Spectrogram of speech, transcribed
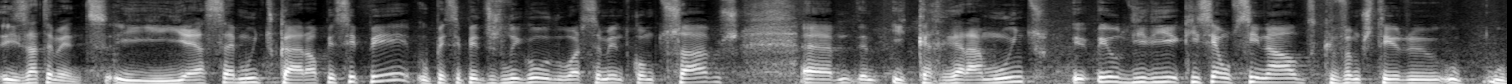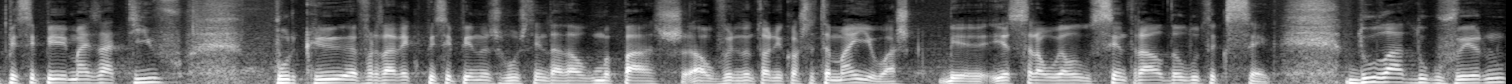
exatamente. E, e, essa é muito cara ao PCP. O PCP desligou do orçamento, como tu sabes, uh, e carregará muito. Eu, eu, diria que isso é um sinal de que vamos ter o, o PCP mais ativo, porque a verdade é que o PCP nas ruas tem dado alguma paz ao governo de António Costa também, e eu acho que eh, esse será o elo central da luta que se segue. Do lado do governo,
